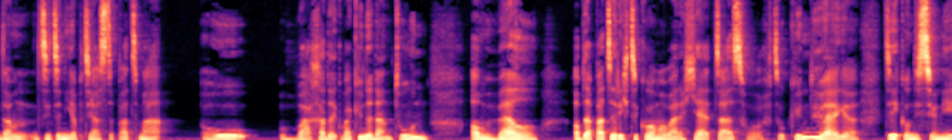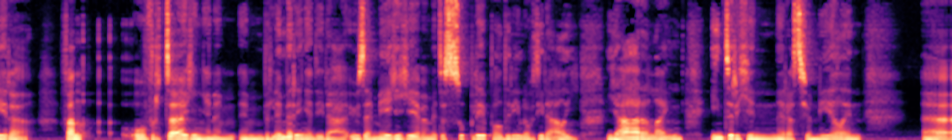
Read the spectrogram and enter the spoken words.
Dan zit je niet op het juiste pad, maar hoe wat, ga je, wat kun je dan doen om wel op dat pad terecht te komen waar jij thuis hoort? Hoe kun je je eigen deconditioneren van overtuigingen en, en belemmeringen die dat u zijn meegegeven met de soeplepel erin, of die dat al jarenlang intergenerationeel en uh,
